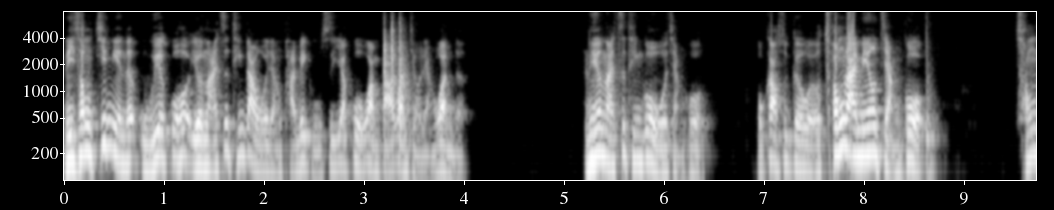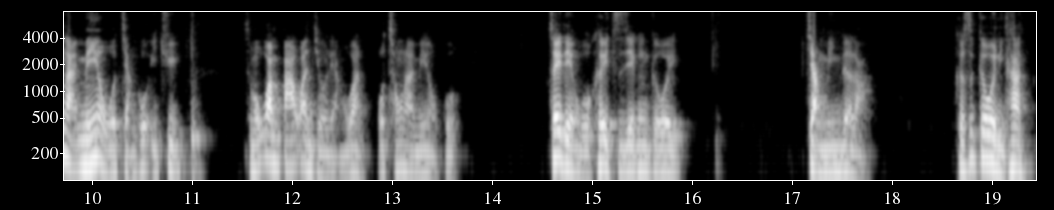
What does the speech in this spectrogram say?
你从今年的五月过后，有哪一次听到我讲台北股市要过万八万九两万的？你有哪一次听过我讲过？我告诉各位，我从来没有讲过，从来没有我讲过一句什么万八万九两万，我从来没有过。这一点我可以直接跟各位讲明的啦。可是各位，你看，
